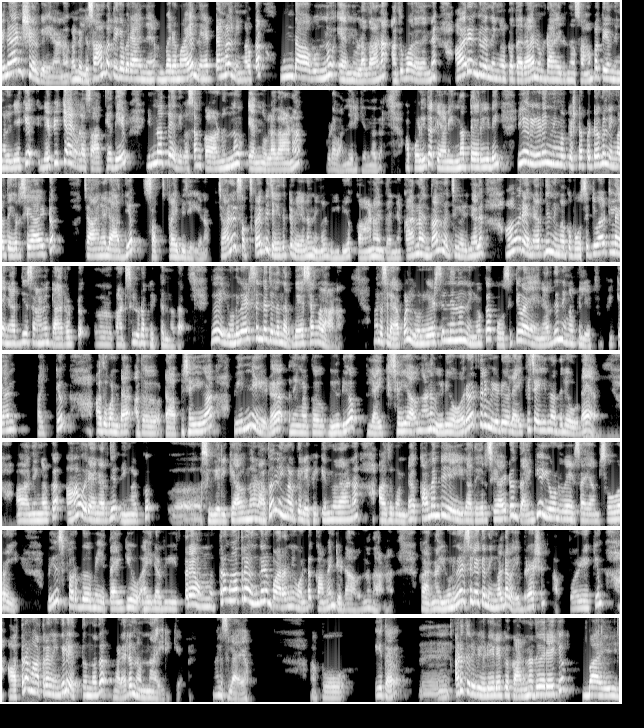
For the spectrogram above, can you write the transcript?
ഫിനാൻഷ്യൽ ഗെയിൻ ആണ്. കണ്ടില്ലേ? സാമ്പത്തികപരമായ പരമായ നേട്ടങ്ങൾ നിങ്ങൾക്ക് ഉണ്ടാകുന്നു എന്നുള്ളതാണ്. അതുപോലെ തന്നെ ആരെങ്കിലും നിങ്ങൾക്ക് തരാനുണ്ടായിരുന്ന സാമ്പത്തികം നിങ്ങളിലേക്ക് ലഭിക്കാനുള്ള സാധ്യതയും ഇന്നത്തെ ദിവസം കാണുന്നു എന്നുള്ളതാണ് ഇവിടെ വന്നിരിക്കുന്നത്. അപ്പോൾ ഇതൊക്കെയാണ് ഇന്നത്തെ റീഡിംഗ് ഈ റീഡിംഗ് നിങ്ങൾക്ക് ഇഷ്ടപ്പെട്ടെങ്കിൽ നിങ്ങൾ തീർച്ചയായിട്ടും ചാനൽ ആദ്യം സബ്സ്ക്രൈബ് ചെയ്യണം. ചാനൽ സബ്സ്ക്രൈബ് ചെയ്തിട്ട് വേണം നിങ്ങൾ വീഡിയോ കാണാൻ തന്നെ. കാരണം എന്താന്ന് വെച്ച് കഴിഞ്ഞാൽ ആ ഒരു എനർജി നിങ്ങൾക്ക് പോസിറ്റീവായിട്ടുള്ള എനർജീസ് ആണ് ഡയറക്റ്റ് കാർഡ്സിലൂടെ കിട്ടുന്നത്. ഇത് യൂണിവേഴ്സിന്റെ ചില നിർദ്ദേശങ്ങളാണ്. മനസ്സിലായി? അപ്പോൾ യൂണിവേഴ്സിൽ നിന്ന് നിങ്ങൾക്ക് പോസിറ്റീവായ എനർജി നിങ്ങൾക്ക് ലഭിക്കാൻ പറ്റും. അതുകൊണ്ട് അത് ടാപ്പ് ചെയ്യുക. പിന്നീട് നിങ്ങൾക്ക് വീഡിയോ ലൈക്ക് ചെയ്യാവുന്നതാണ്. വീഡിയോ ഓരോരുത്തരും വീഡിയോ ലൈക്ക് ചെയ്യുന്നതിലൂടെ നിങ്ങൾക്ക് ആ ഒരു എനർജി നിങ്ങൾക്ക് സ്വീകരിക്കാവുന്നതാണ്. അത് നിങ്ങൾക്ക് ലഭിക്കുന്നതാണ്. അതുകൊണ്ട് കമന്റ് ചെയ്യുക. തീർച്ചയായിട്ടും. Thank you universe I am sorry please forgive me. Thank you. I love you. ഇത്രയും ഇത്ര മാത്രമെങ്കിലും പറഞ്ഞുകൊണ്ട് കമന്റ് ഇടാവുന്നതാണ്. കാരണം യൂണിവേഴ്സിലേക്ക് നിങ്ങളുടെ വൈബ്രേഷൻ അപ്പോഴേക്കും അത്രമാത്രമെങ്കിലും എത്തുന്നത് വളരെ നന്നായിരിക്കും. മനസ്സിലായോ? അപ്പോൾ ഇത് അടുത്തൊരു വീഡിയോയിലേക്ക് കാണുന്നത് വരേക്കും ബൈ.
